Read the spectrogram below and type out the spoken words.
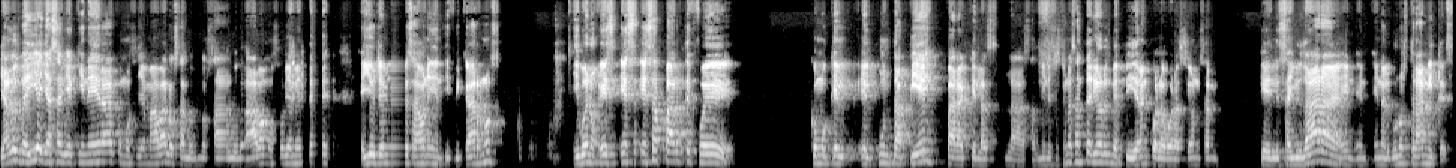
ya los veía, ya sabía quién era, cómo se llamaba, los, los saludábamos, obviamente, ellos ya empezaban a identificarnos. Y bueno, es, es esa parte fue como que el, puntapié para que las, administraciones anteriores me pidieran colaboración, o sea, que les ayudara en, algunos trámites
